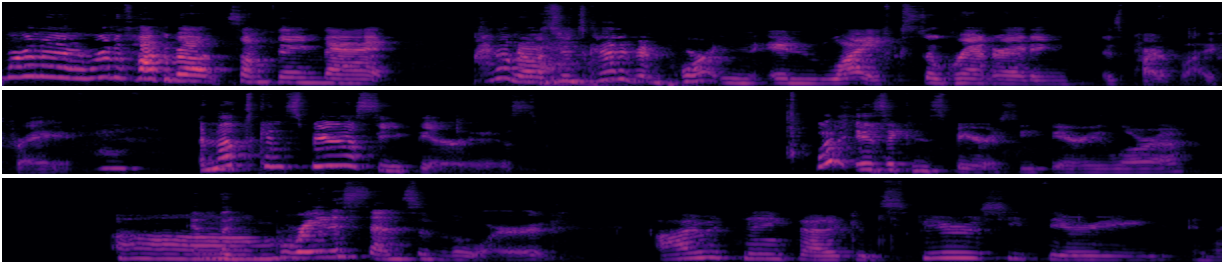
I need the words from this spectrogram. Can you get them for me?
We're gonna we're gonna talk about something that I don't know. It's, it's kind of important in life. So grant writing is part of life, right? And that's conspiracy theories. What is a conspiracy theory, Laura? In the um, greatest sense of the word. I would think that a conspiracy theory, in the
